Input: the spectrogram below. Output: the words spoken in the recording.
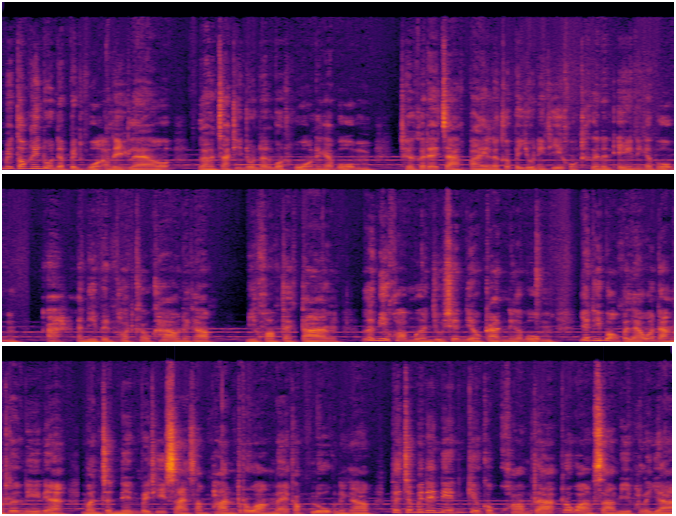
ไม่ต้องให้นุนเนี่ยเป็นห่วงอะไรอีกแล้ว หลังจากที่นุนนั้นหมดห่วงนะครับผม เธอก็ได้จากไปแล้วก็ไปอยู่ในที่ของเธอนั่นเองนะครับผมอะอันนี้เป็นพอตคร่าวๆนะครับ มีความแตกต่าง และมีความเหมือนอยู่เช่นเดียวกันนะครับผม อย่างที่บอกไปแล้วว่าหนังเรื่องนี้เนี่ยมันจะเน้นไปที่สายสัมพันธ์ระหว่างแม่กับลูกนะครับ แต่จะไม่ได้เน้นเกี่ยวกับความรักระหว่างสามีภรรยา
